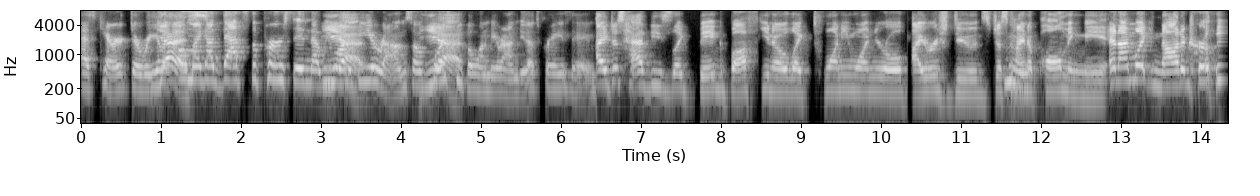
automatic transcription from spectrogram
s character where you're like, oh my god, that's the person that we want to be around. So of course people want to be around you. That's crazy. I just had these like big buff, you know, like 21 year old Irish dudes just Mhm. kind of palming me. And I'm like not a girly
